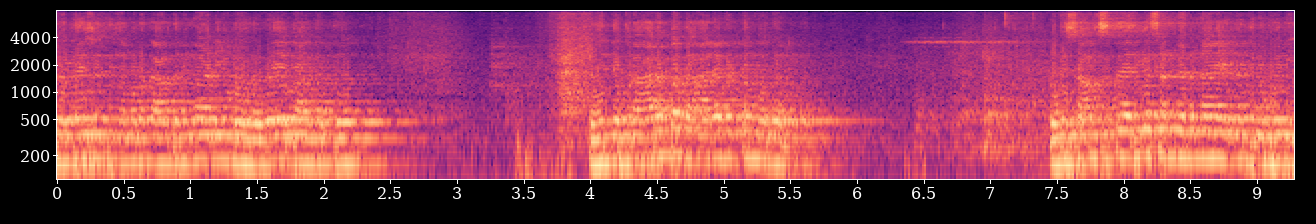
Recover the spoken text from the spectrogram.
പ്രദേശത്ത് നമ്മുടെ കാതനങ്ങാടിയുടെ ഹൃദയ ഭാഗത്ത് ഇതിന്റെ പ്രാരംഭ കാലഘട്ടം മുതൽ ഒരു സാംസ്കാരിക സംഘടന എന്നതിലുപരി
